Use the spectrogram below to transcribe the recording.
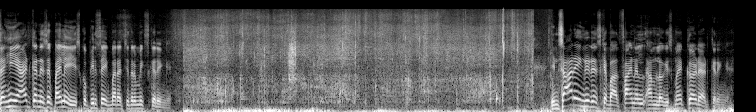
दही ऐड करने से पहले ही इसको फिर से एक बार अच्छी तरह मिक्स करेंगे। इन सारे इंग्रेडिएंट्स के बाद फाइनल हम लोग इसमें कर्ड ऐड करेंगे।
